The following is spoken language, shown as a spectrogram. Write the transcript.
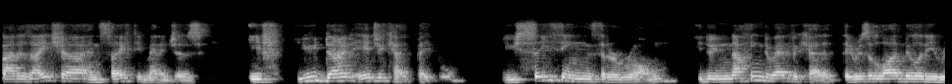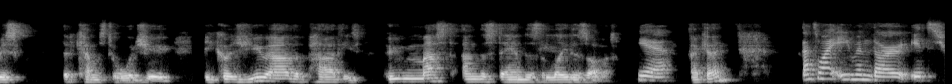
but as HR and safety managers, if you don't educate people, you see things that are wrong, you do nothing to advocate it, there is a liability risk that comes towards you because you are the parties who must understand as the leaders of it. Yeah. Okay? That's why, even though it's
